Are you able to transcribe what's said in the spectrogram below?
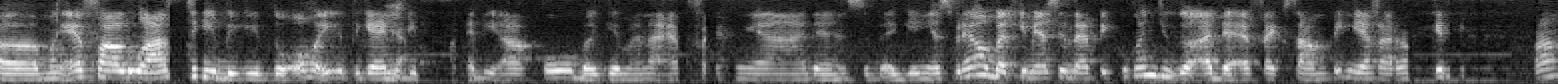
uh, mengevaluasi begitu. Oh, ketika ini ya. dipakai di aku bagaimana efeknya dan sebagainya. Sebenarnya obat kimia sintetik kan juga ada efek samping ya karena mungkin orang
